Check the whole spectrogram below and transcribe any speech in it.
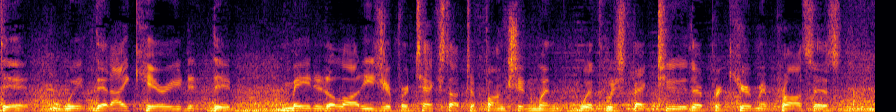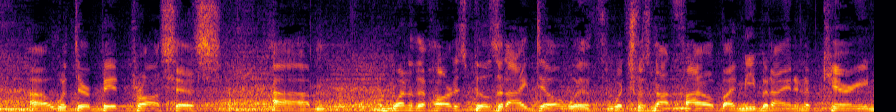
that, we, that I carried that made it a lot easier for TxDOT to function when, with respect to their procurement process, uh, with their bid process. Um, one of the hardest bills that I dealt with, which was not filed by me, but I ended up carrying,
